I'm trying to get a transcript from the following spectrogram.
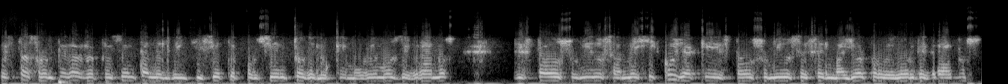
estas fronteras representan el 27% de lo que movemos de granos de Estados Unidos a México, ya que Estados Unidos es el mayor proveedor de granos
